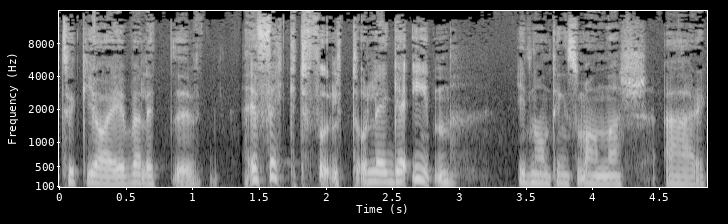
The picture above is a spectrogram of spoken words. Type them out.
tycker jag är väldigt effektfullt att lägga in i någonting som annars är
